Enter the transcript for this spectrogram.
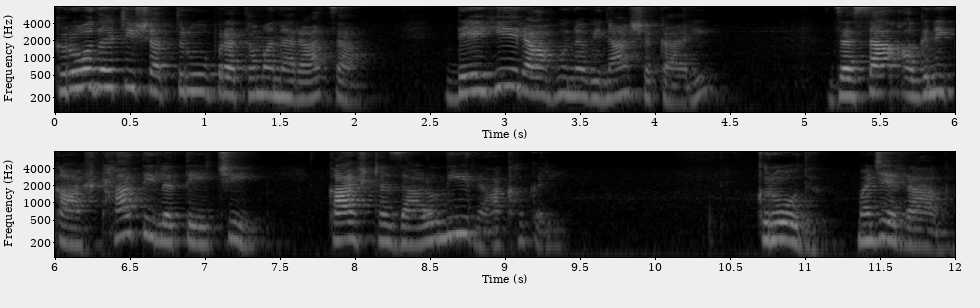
क्रोधची शत्रू प्रथम नराचा देही राहून विनाशकारी जसा अग्निकाष्ठातील तेची काष्ठ जाळुनी राख करी। क्रोध म्हणजे राग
